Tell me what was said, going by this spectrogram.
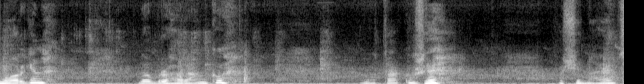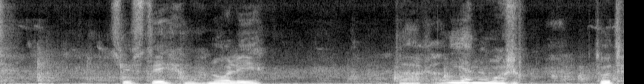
Морген. Доброго ранку. Отак уже починають цвісти магнолії. Так, але я не можу тут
